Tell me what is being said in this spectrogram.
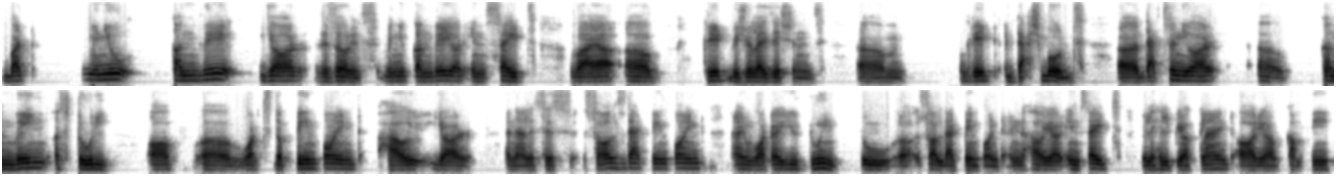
but when you convey your results when you convey your insights via uh, great visualizations um, great dashboards uh, that's when you are uh, conveying a story of uh, what's the pain point how your analysis solves that pain point and what are you doing to uh, solve that pain point and how your insights will help your client or your company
